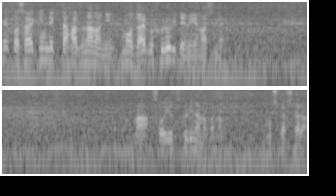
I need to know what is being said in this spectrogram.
結構最近できたはずなのにもうだいぶ古びて見えますね。まあそういう作りなのかなもしかしたら。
